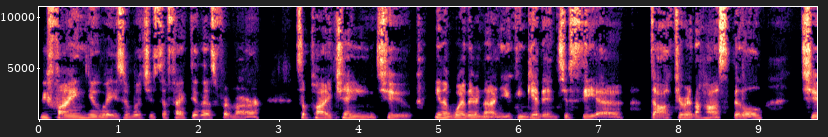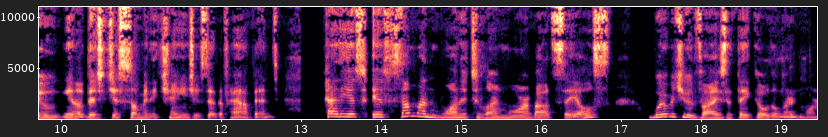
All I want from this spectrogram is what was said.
we find new ways in which it's affected us from our supply chain to, you know, whether or not you can get in to see a doctor in the hospital to, you know, there's just so many changes that have happened. Patty, if, if someone wanted to learn more about sales, where would you advise that they go to learn more?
